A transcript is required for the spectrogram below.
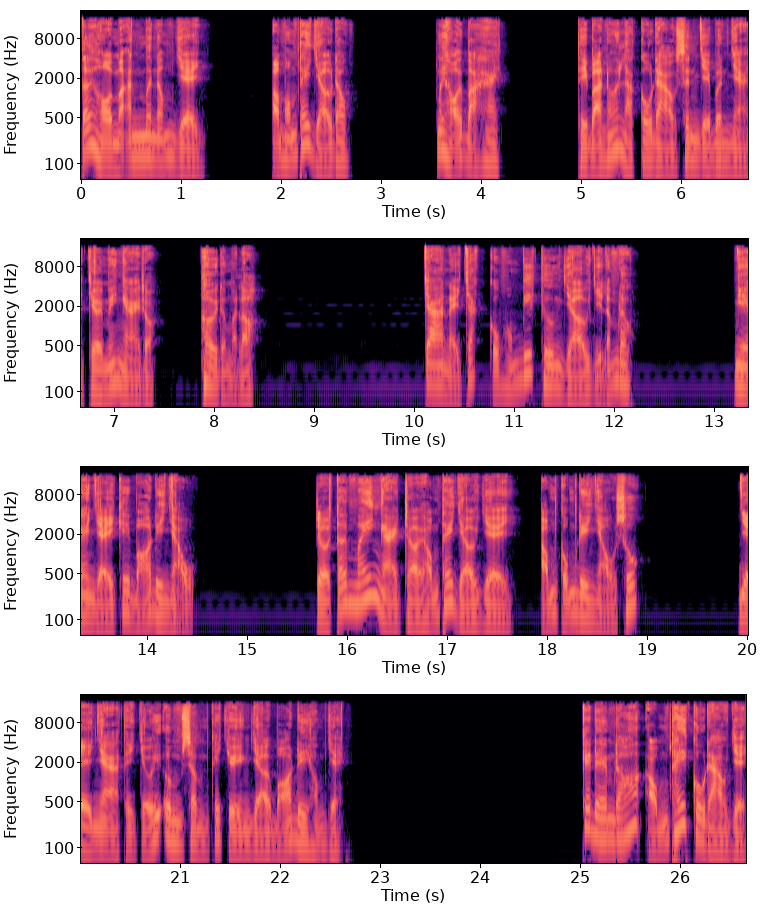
Tới hồi mà anh Minh ông về, Ông không thấy vợ đâu, Mới hỏi bà hai. Thì bà nói là cô Đào xin về bên nhà chơi mấy ngày rồi, Hơi đâu mà lo. Cha này chắc cũng không biết thương vợ gì lắm đâu. Nghe vậy cái bỏ đi nhậu. Rồi tới mấy ngày trời không thấy vợ về, Ổng cũng đi nhậu suốt. Về nhà thì chửi um sùm cái chuyện vợ bỏ đi không về. Cái đêm đó ổng thấy cô Đào về.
